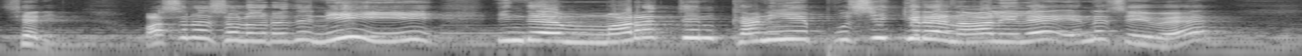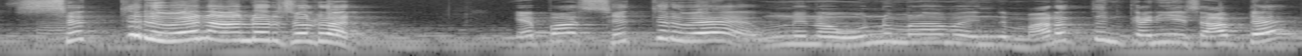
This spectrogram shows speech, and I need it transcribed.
சரி வசனம் சொல்லுகிறது நீ இந்த மரத்தின் கனியை புசிக்கிற நாளிலே என்ன செய்வ? செத்துருவேன்னு ஆண்டவர் சொல்றார். ஏப்பா செத்துருவ? உன்னை நான் ஒன்றும் இல்லாமல் இந்த மரத்தின் கனியை சாப்பிட்ட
